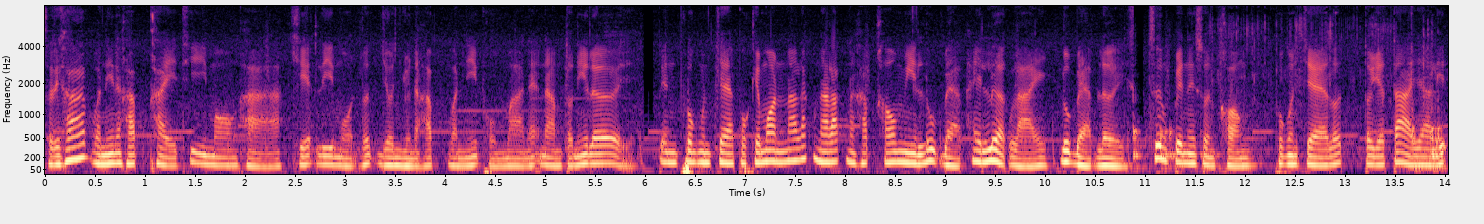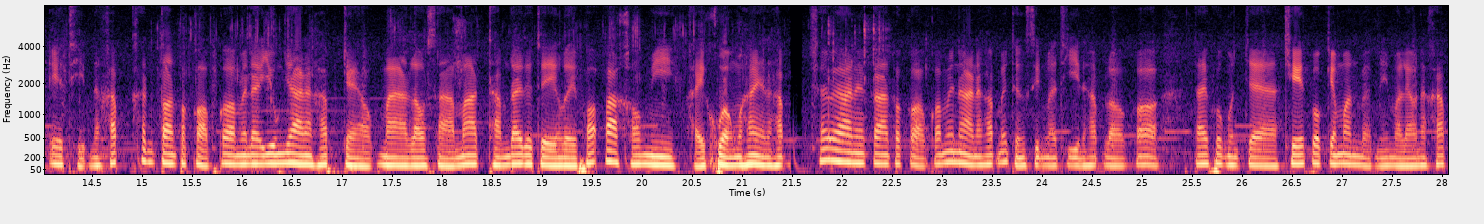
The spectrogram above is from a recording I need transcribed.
สวัสดีครับ วันนี้นะครับ ใครที่มองหาเคสรีโมทรถยนต์อยู่นะครับ วันนี้ผมมาแนะนำตัวนี้เลย เป็นพวงกุญแจโปเกมอนน่ารักน่ารักนะครับเขามีรูปแบบให้เลือกหลายรูปแบบเลย ซึ่งเป็นในส่วนของพวงกุญแจรถ Toyota Yaris a t i v นะครับ ขั้นตอนประกอบก็ไม่ได้ยุ่งยากนะครับ แกะออกมาเราสามารถทำได้ด้วยตัวเองเลย เพราะว่าเขามีไขควงมาให้นะครับ ใช้เวลาในการประกอบก็ไม่นานนะครับ ไม่ถึง 10 นาทีนะครับ เราก็ได้พวงกุญแจเคสโปเกมอนแบบนี้มาแล้วนะครับ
